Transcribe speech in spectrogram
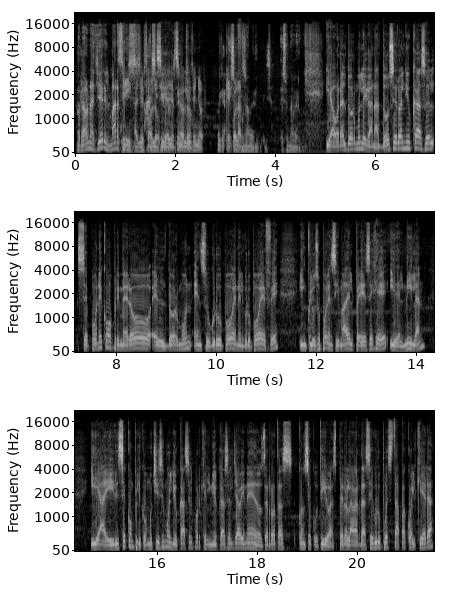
Lo hablaron ayer, el martes. Sí, ayer se Ah, habló. sí, ayer se habló. Sí, señor. Oiga, Qué golazo. una vergüenza. Es una vergüenza. Y ahora el Dortmund le gana 2-0 al Newcastle, se pone como primero el Dortmund en su grupo, en el grupo F, incluso por encima del PSG y del Milan. Y ahí se complicó muchísimo el Newcastle porque el Newcastle ya viene de dos derrotas consecutivas. Pero la verdad ese grupo es tapa cualquiera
